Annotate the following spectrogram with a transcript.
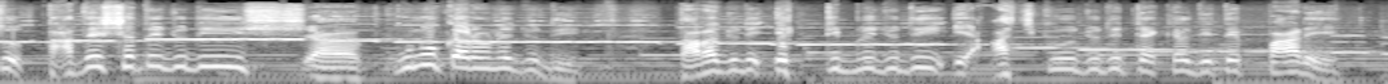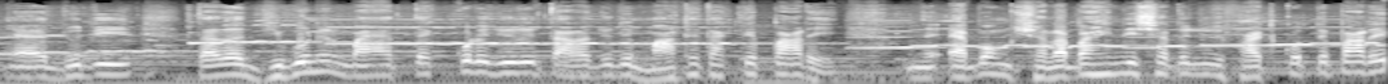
তো তাদের সাথে যদি কোনো কারণে যদি তারা যদি অ্যাক্টিভলি যদি আজকেও যদি ট্যাকেল দিতে পারে যদি তারা জীবনের মায়া ত্যাগ করে যদি তারা যদি মাঠে থাকতে পারে এবং সেনাবাহিনীর সাথে যদি ফাইট করতে পারে,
